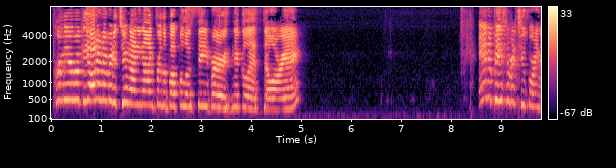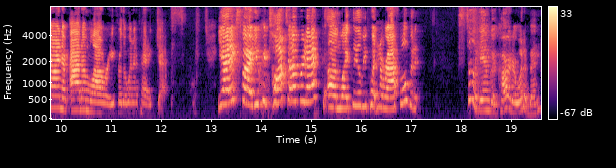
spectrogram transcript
Premier rookie auto number to 299 for the Buffalo Sabres, Nicolas Deslauriers. And a base number 249 of Adam Lowry for the Winnipeg Jets. Yeah, it expired. You can talk to Upper Deck. Um, likely it'll be put in a raffle, but it's still a damn good card, or would have been.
